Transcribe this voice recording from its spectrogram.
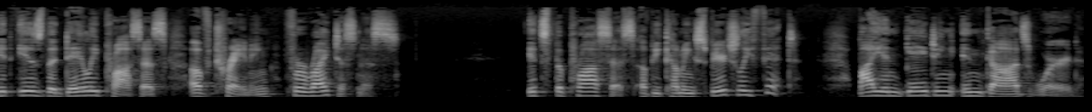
It is the daily process of training for righteousness. It's the process of becoming spiritually fit by engaging in God's Word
